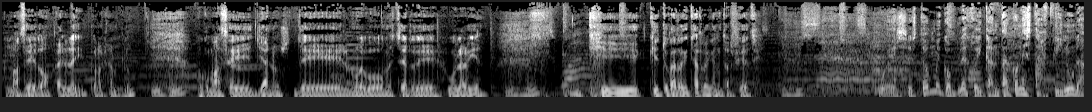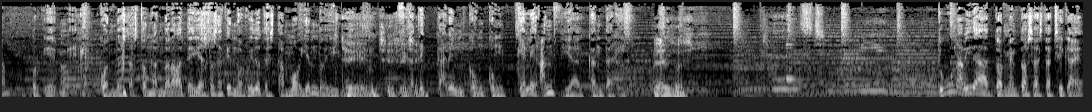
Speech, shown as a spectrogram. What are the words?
como hace Don Henley, por ejemplo, o como hace Llanos, del nuevo Mester de Jugularía, que, que tocar la guitarra y cantar, fíjate. Pues esto es muy complejo y cantar con esta finura, porque eh, cuando estás tocando la batería estás haciendo ruido, te estás moviendo y fíjate Karen con, con qué elegancia canta aquí. Eso es. Tuvo una vida tormentosa esta chica, ¿eh?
